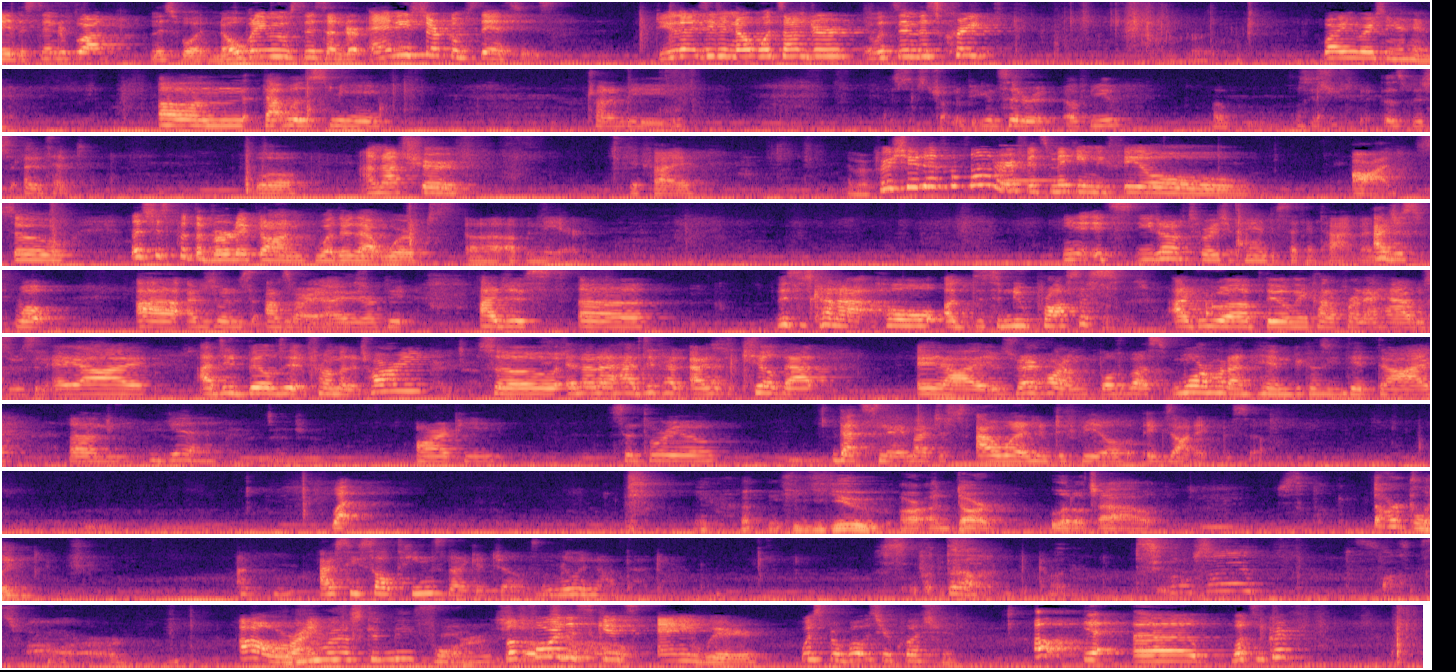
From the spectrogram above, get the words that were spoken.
Okay, the cinder block and this wood. Nobody moves this under any circumstances. Do you guys even know what's under, what's in this crate? Why are you raising your hand? Um, that was me trying to be. Just trying to be considerate of you. Oh, It was just an attempt. Well, I'm not sure if, if I am appreciative of that or if it's making me feel odd. So let's just put the verdict on whether that works uh, up in the air. You, it's you don't have to raise your hand a second time. I just, well, uh, I just wanted to I'm sorry, I interrupted. I just, uh, this is kind of whole, uh, it's a new process. I grew up, the only kind of friend I had was it was an AI. I did build it from an Atari, so, and then I had, did, had, I had to kill that AI. It was very hard on both of us, more hard on him because he did die. Um, yeah. R.I.P. Centaurio. That's his name. I just I wanted him to feel exotic. So. What? you are a dark little child. Just a darkling. I, I see saltines and I get jealous. I'm really not that dark. What the? See what I'm saying? Fuck. All What are you asking me for? Before this gets any weirder, Whisper, what was your question? Oh yeah. Uh, what's the crypt?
